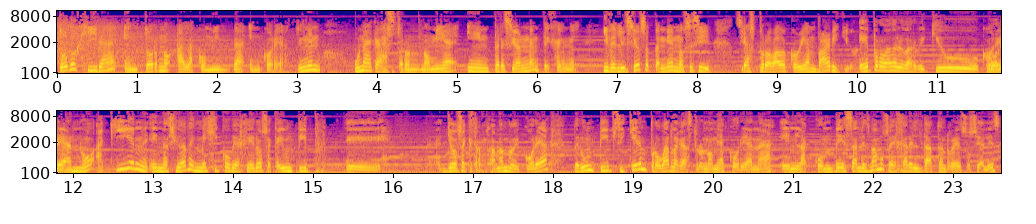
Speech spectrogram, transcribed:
Todo gira en torno a la comida en Corea. Tienen una gastronomía impresionante, Jaime. Y deliciosa también. No sé si, si has probado Korean barbecue. He probado el barbecue coreano. Coreano. Aquí en, en la Ciudad de México, viajeros, acá hay un tip. Eh, yo sé que estamos hablando de Corea, pero un tip, si quieren probar la gastronomía coreana, en la Condesa, les vamos a dejar el dato en redes sociales,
